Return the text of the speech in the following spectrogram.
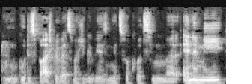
Ein gutes Beispiel wäre zum Beispiel gewesen jetzt vor kurzem äh, Enemy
